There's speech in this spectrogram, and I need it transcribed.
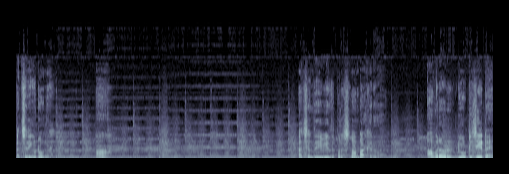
അച്ഛൻ ഇങ്ങോട്ട് വന്നേ. ആ. അച്ഛൻ ദേവി ഇത് പ്രശ്നം ഉണ്ടാക്കരുത്. അവരവരുടെ ഡ്യൂട്ടി ചെയ്യട്ടെ.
